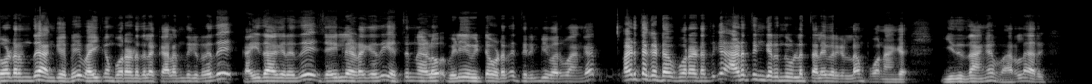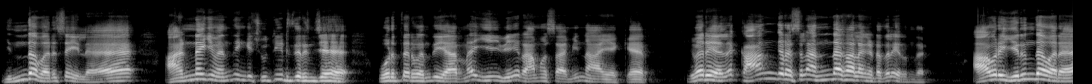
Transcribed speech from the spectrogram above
தொடர்ந்து அங்கே போய் வைக்கம் போராட்டத்தில் கலந்துக்கிறது கைதாகிறது ஜெயிலில் அடங்குறது எத்தனை நாளோ வெளியே விட்ட உடனே திரும்பி வருவாங்க. அடுத்த கட்ட போராட்டத்துக்கு அடுத்து இங்கேருந்து உள்ள தலைவர்கள்லாம் போனாங்க. இதுதாங்க வரலாறு. இந்த வரிசையில் அன்னைக்கு வந்து இங்கே சுற்றிட்டு தெரிஞ்ச ஒருத்தர் வந்து யாருன்னா ஈவே ராமசாமி நாயக்கர். இவர் காங்கிரஸில் அந்த காலகட்டத்தில் இருந்தார். அவர் இருந்தவரை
